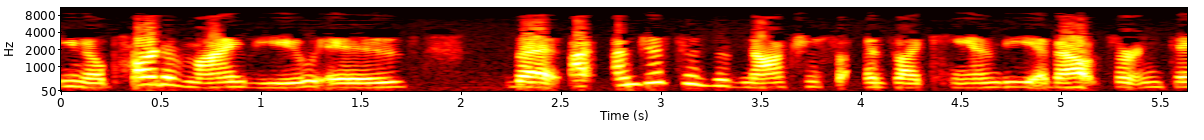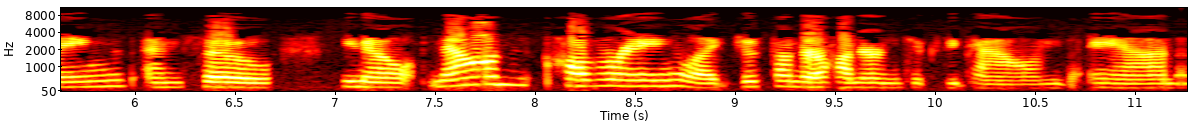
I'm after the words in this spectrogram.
you know, part of my view is that I, I'm just as obnoxious as I can be about certain things. And so, you know, now I'm hovering like just under 160 pounds and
